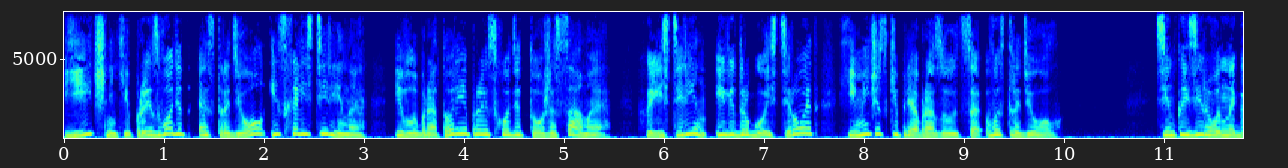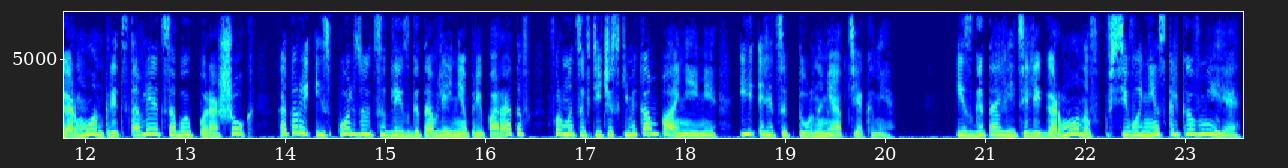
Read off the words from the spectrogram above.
Яичники производят эстрадиол из холестерина, и в лаборатории происходит то же самое. Холестерин или другой стероид химически преобразуются в эстрадиол. Синтезированный гормон представляет собой порошок, который используется для изготовления препаратов фармацевтическими компаниями и рецептурными аптеками. Изготовителей гормонов всего несколько в мире,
